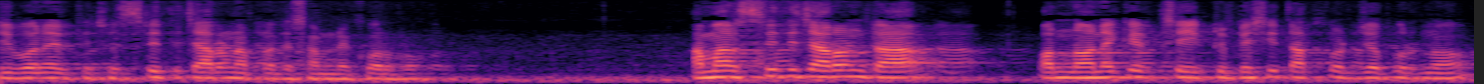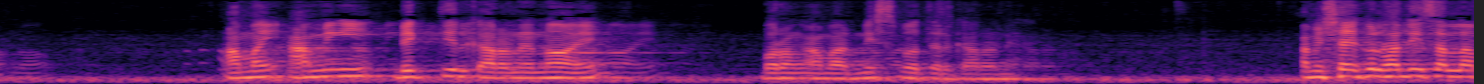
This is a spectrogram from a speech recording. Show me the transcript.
জীবনের কিছু স্মৃতিচারণ আপনাদের সামনে করব। আমার স্মৃতিচারণটা অন্য অনেকের চেয়ে একটু বেশি তাৎপর্যপূর্ণ। আমি আমি ব্যক্তির কারণে নয় বরং আমার নিসবতের কারণে। আমি শাইখুল হাদিস আল্লাহ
